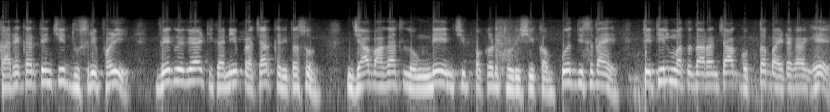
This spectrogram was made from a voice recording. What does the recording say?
कार्यकर्त्यांची दुसरी फळी वेगवेगळ्या ठिकाणी प्रचार करीत असून ज्या भागात लोंगडे यांची पकड थोडीशी कमकुवत दिसत आहे तेथील मतदारांच्या गुप्त बैठका घेत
